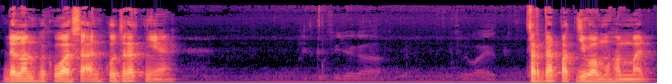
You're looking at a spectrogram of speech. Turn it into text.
dalam kekuasaan kudratnya terdapat jiwa Muhammad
